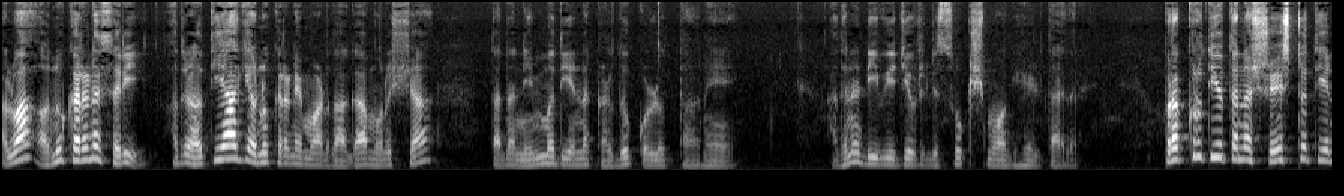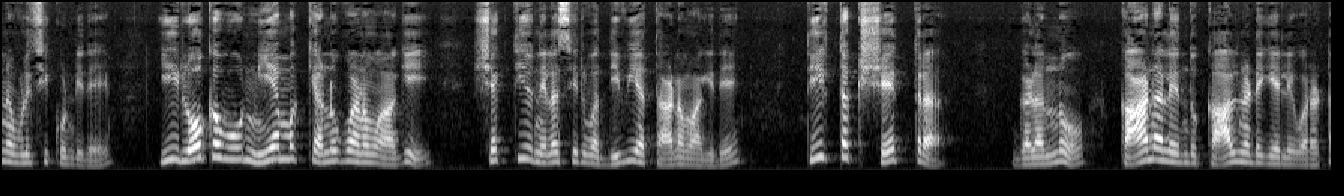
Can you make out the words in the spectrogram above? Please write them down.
ಅಲ್ವಾ? ಅನುಕರಣೆ ಸರಿ, ಆದರೆ ಅತಿಯಾಗಿ ಅನುಕರಣೆ ಮಾಡಿದಾಗ ಮನುಷ್ಯ ತನ್ನ ನೆಮ್ಮದಿಯನ್ನು ಕಳೆದುಕೊಳ್ಳುತ್ತಾನೆ. ಅದನ್ನು ಡಿ ವಿ ಜಿಯವರಲ್ಲಿ ಸೂಕ್ಷ್ಮವಾಗಿ ಹೇಳ್ತಾ ಇದ್ದಾರೆ. ಪ್ರಕೃತಿಯು ತನ್ನ ಶ್ರೇಷ್ಠತೆಯನ್ನು ಉಳಿಸಿಕೊಂಡಿದೆ. ಈ ಲೋಕವು ನಿಯಮಕ್ಕೆ ಅನುಗುಣವಾಗಿ ಶಕ್ತಿಯು ನೆಲೆಸಿರುವ ದಿವ್ಯ ತಾಣವಾಗಿದೆ. ತೀರ್ಥಕ್ಷೇತ್ರಗಳನ್ನು ಕಾಣಲೆಂದು ಕಾಲ್ನಡಿಗೆಯಲ್ಲಿ ಹೊರಟ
